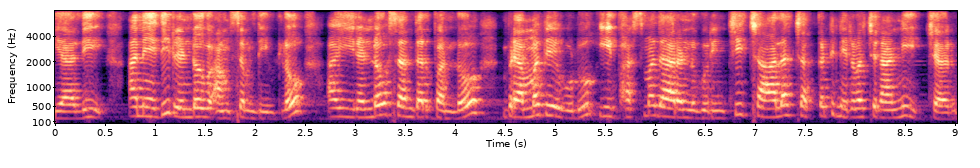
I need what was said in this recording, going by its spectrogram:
చేయాలి అనేది రెండవ అంశం దీంట్లో. ఈ రెండవ సందర్భంలో బ్రహ్మదేవుడు ఈ భస్మధారణ గురించి చాలా చక్కటి నిర్వచనాన్ని ఇచ్చారు.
